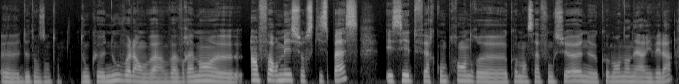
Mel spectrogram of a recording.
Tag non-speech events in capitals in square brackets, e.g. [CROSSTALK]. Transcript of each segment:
de temps en temps. Donc euh, nous, voilà, on va, on va vraiment euh, informer sur ce qui se passe, essayer de faire comprendre euh, comment ça fonctionne, comment on en est arrivé là.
